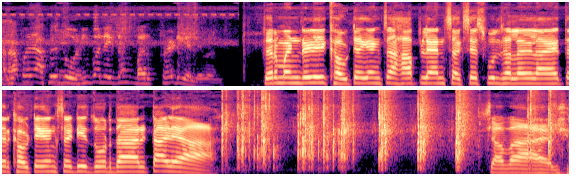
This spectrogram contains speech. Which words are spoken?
खराब पण आपले दोन्ही पण एकदम परफेक्ट गेले पण. तर मंडळी खवटे गँगचा हा प्लॅन सक्सेसफुल झालेला आहे. तर खवटे गँगसाठी जोरदार टाळ्या. शाबाज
